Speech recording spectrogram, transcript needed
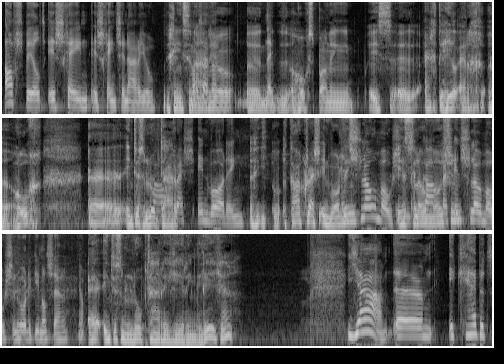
afspeelt, is geen, is geen scenario. Geen scenario. We, uh, nee. de, de, hoogspanning is uh, echt heel erg uh, hoog. Intussen loopt daar. Car crash in wording. car crash in wording. In slow motion. In slow car motion. Crash in slow motion hoorde ik iemand zeggen. Ja. Intussen loopt haar regering leeg, hè? Ja, uh, ik heb het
